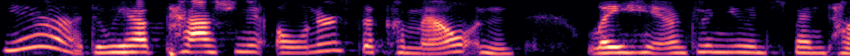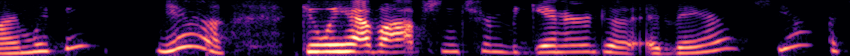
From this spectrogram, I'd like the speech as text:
Yeah. Do we have passionate owners that come out and lay hands on you and spend time with you? Yeah. Do we have options from beginner to advanced? Yes.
